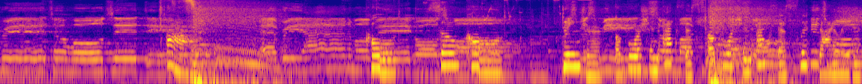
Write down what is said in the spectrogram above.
critter holds it dear. Ah. Every animal Cold. big or So small. cold. Danger. Abortion access. Abortion access slit dilated.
